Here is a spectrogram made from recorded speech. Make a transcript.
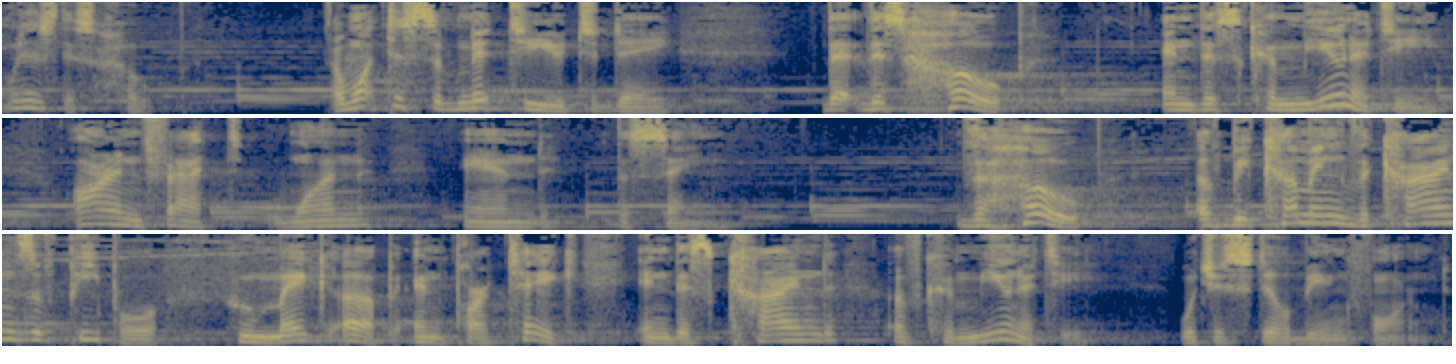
What is this hope? I want to submit to you today that this hope and this community are in fact one and the same. The hope of becoming the kinds of people who make up and partake in this kind of community which is still being formed.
